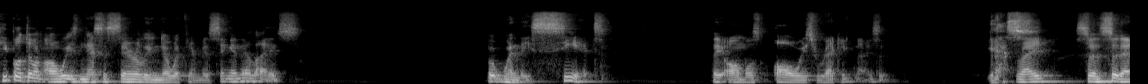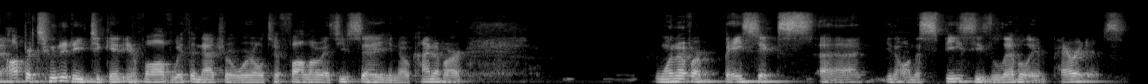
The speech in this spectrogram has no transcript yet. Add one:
people don't always necessarily know what they're missing in their lives. But when they see it, they almost always recognize it. Yes. Right. So, so that opportunity to get involved with the natural world, to follow, as you say, you know, kind of our one of our basics, uh, you know, on the species level imperatives,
